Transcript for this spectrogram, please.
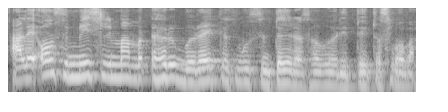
Ale on si myslí, mám hrubú reťaz, musím teraz hovoriť tieto slova.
